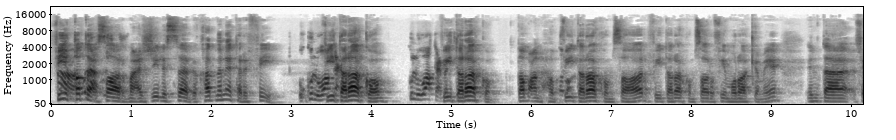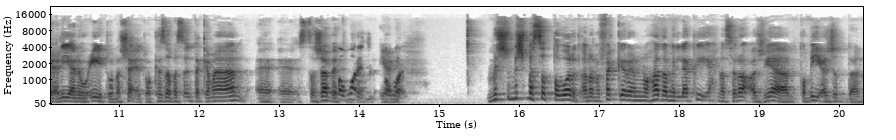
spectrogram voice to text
في آه قطع صار مع الجيل السابق هاتنا نعترف فيه. وكل واقع في تراكم كل واقع في تراكم. طبعا حب في تراكم صار في تراكم صار وفي مراكمة. أنت فعليا وعيت ونشأت وكذا بس أنت كمان آه، آه، استجبت طورت يعني طورت. مش مش بس تطورت أنا بفكر إنه هذا بنلاقيه إحنا صراع أجيال طبيعي جدا.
